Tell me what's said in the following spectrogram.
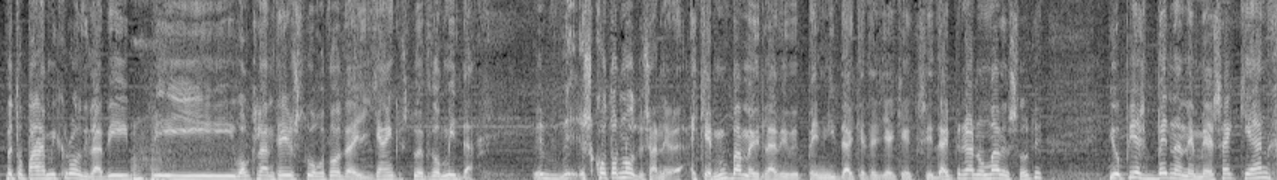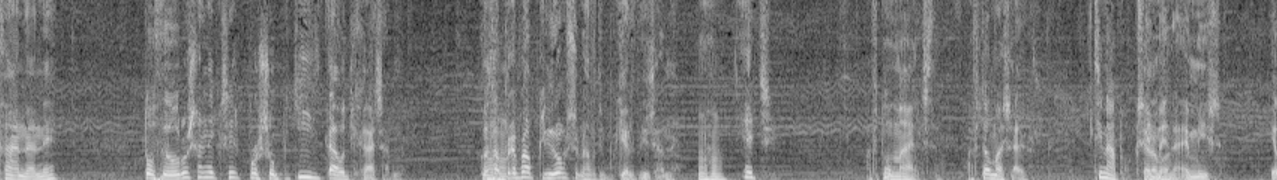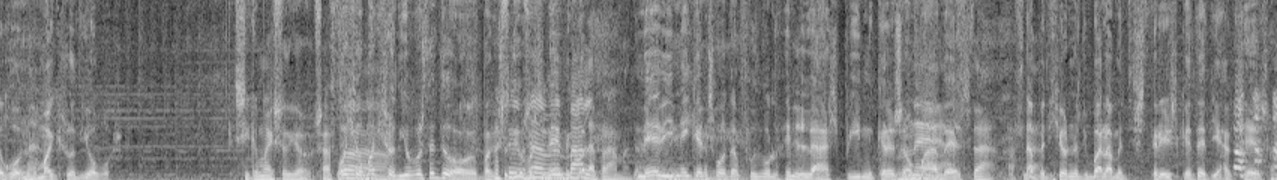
με το παραμικρό. Δηλαδή οι Oakland A's του 80, οι Yankees του 70. ε, ε, Σκοτωνόντουσαν. Ε, Και μην πάμε δηλαδή 50 και τέτοια και 60. Υπήρχαν ομάδες τότε οι οποίες μπαίνανε μέσα και αν χάνανε το θεωρούσαν εξή προσωπική ήττα ότι χάσαμε. Και θα πρέπει να πληρώσουν αυτοί που κερδίσανε. Έτσι. Αυτό, Μάλιστα. αυτό μας άρεσε. Τι να πω, ξέρω. Εμένα, εγώ. εμείς. Εγώ, Ναι. ο Μάκης ο Διώγος. Εσύ και ο Μάκης ο Διώγος. Αυτό... Όχι, ο Μάκης ο Διώγος δεν το. Ο Μάκης ο Διώγος Διώγος είναι είναι με άλλα πράγματα. Ναι, Έχει- είναι και sport football, θέλει λάσπη, μικρές Ναι, ομάδες. αυτά, αυτά. Να πετυχαίνουν την μπάλα με τις τρεις και τέτοια, ξέρεις.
